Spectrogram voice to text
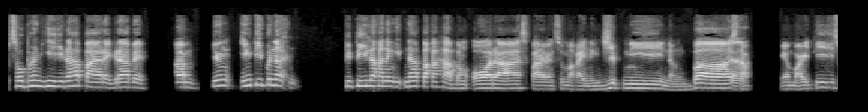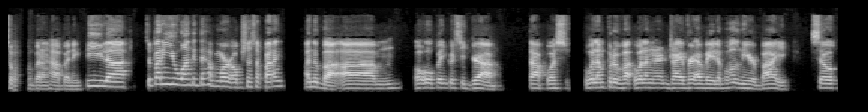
Sobrang hirap, pare. Grabe. Um, yung, yung tipo na pipila ka ng napakahabang oras para lang sumakay ng jeepney, ng bus, Yeah. MRT, sobrang haba ng pila. So parang you wanted to have more options na parang ano ba, um, o-open ko si Grab. Tapos walang provi- walang driver available nearby. So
